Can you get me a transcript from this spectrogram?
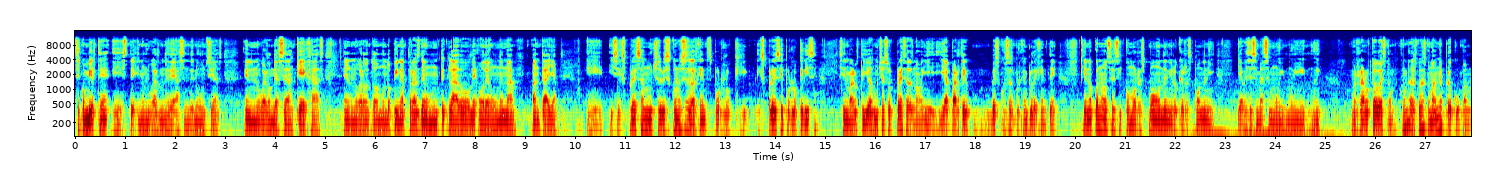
se convierte este, en un lugar donde hacen denuncias, en un lugar donde se dan quejas, en un lugar donde todo el mundo opina atrás de un teclado o de, una pantalla eh, y se expresan muchas veces, conoces a las gentes por lo que expresa y por lo que dice, sin embargo te llevas muchas sorpresas, ¿no? Y, aparte ves cosas, por ejemplo, de gente que no conoces y cómo responden y lo que responden y, y a veces se me hace muy, muy, muy, muy raro todo esto. Una de las cosas que más me preocupan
